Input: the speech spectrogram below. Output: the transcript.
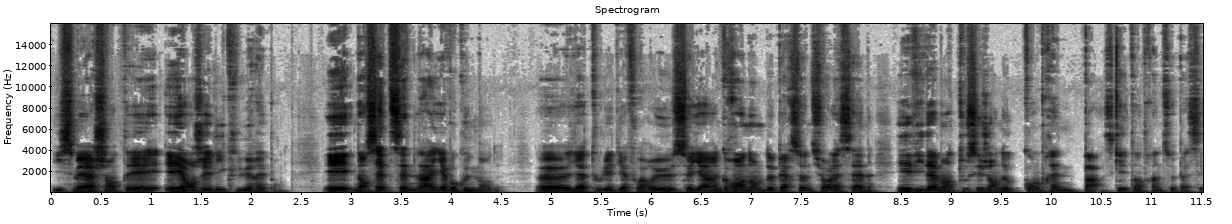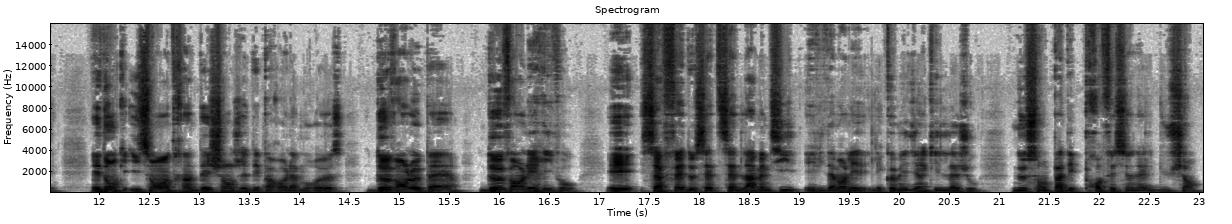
Il se met à chanter, et Angélique lui répond. Et dans cette scène-là, il y a beaucoup de monde. Euh, il y a tous les diafoirus, il y a un grand nombre de personnes sur la scène, et évidemment, tous ces gens ne comprennent pas ce qui est en train de se passer. Et donc, ils sont en train d'échanger des paroles amoureuses devant le père, devant les rivaux, et ça fait de cette scène-là, même si évidemment les, comédiens qui la jouent ne sont pas des professionnels du chant.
